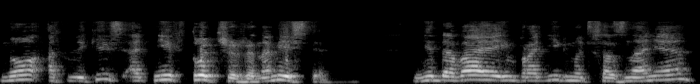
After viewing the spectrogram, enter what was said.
Но отвлекись от них тотчас же, на месте. Не давая им проникнуть в сознание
